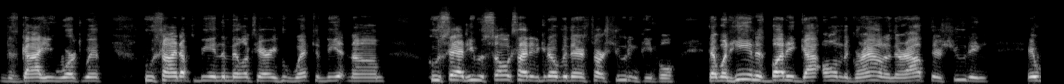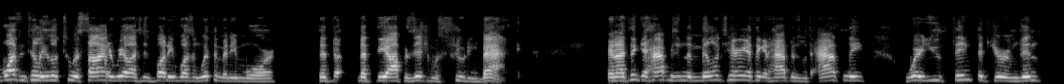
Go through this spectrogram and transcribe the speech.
this guy he worked with who signed up to be in the military, who went to Vietnam, who said he was so excited to get over there and start shooting people that when he and his buddy got on the ground and they're out there shooting, it wasn't until he looked to his side and realized his buddy wasn't with him anymore that the, that the opposition was shooting back. And I think it happens in the military. I think it happens with athletes where you think that you're invin-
